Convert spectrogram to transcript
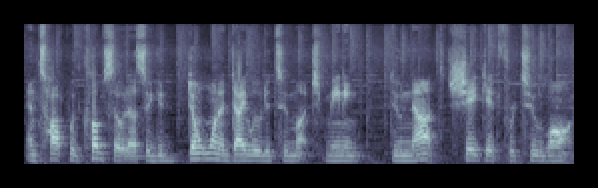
and topped with club soda so you don't want to dilute it too much, meaning do not shake it for too long.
